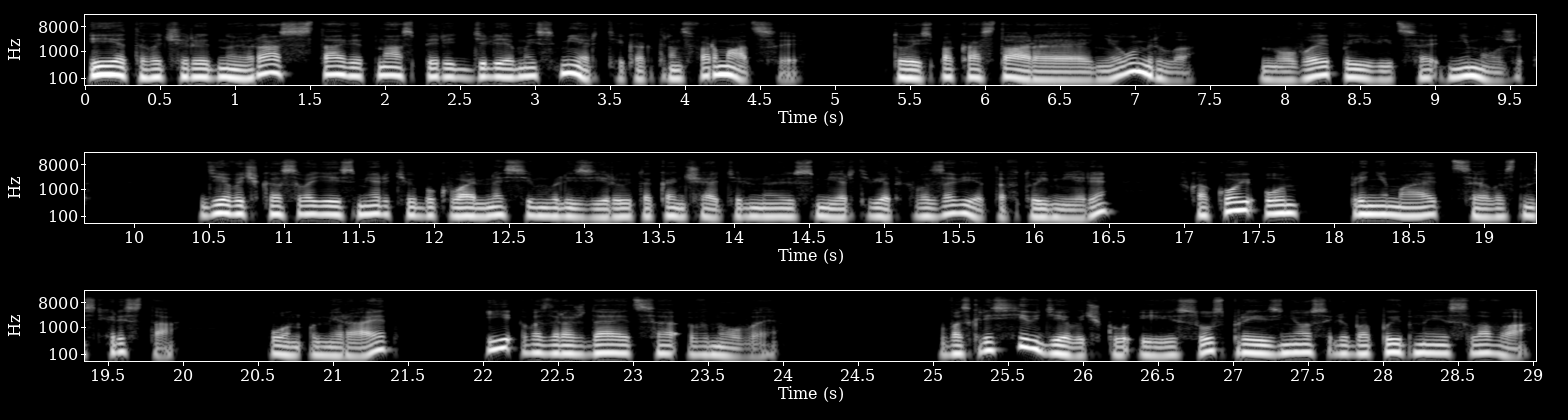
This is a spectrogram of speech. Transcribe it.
И это в очередной раз ставит нас перед дилеммой смерти, как трансформации. То есть пока старое не умерло, новое появиться не может. Девочка своей смертью буквально символизирует окончательную смерть Ветхого Завета в той мере, в какой он принимает целостность Христа. Он умирает и возрождается в новое. Воскресив девочку, Иисус произнес любопытные слова.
